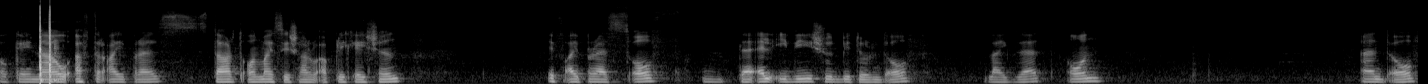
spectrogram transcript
Okay now after I press start on my C sharp application if I press off the LED should be turned off like that on and off.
